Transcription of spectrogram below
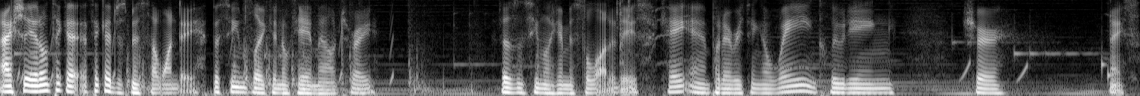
Actually, I don't think I, I think I just missed that one day. This seems like an okay amount, right? Doesn't seem like I missed a lot of days. Okay, and put everything away, including... Sure. Nice.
